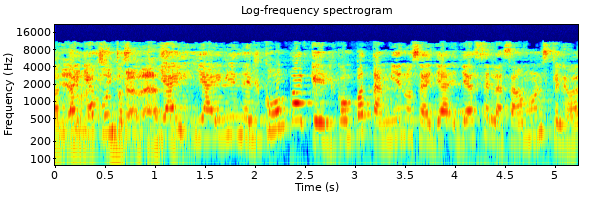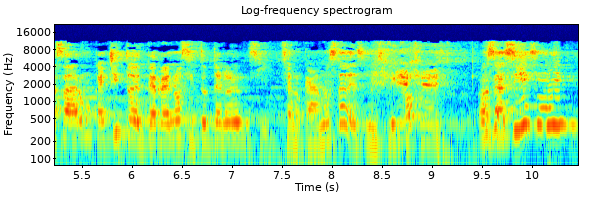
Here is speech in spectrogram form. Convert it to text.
Ahí batalla juntos. Y ahí, y ahí viene el compa, que el compa también, o sea, ya, ya se las amores que le vas a dar un cachito de terreno si tú te lo, si se lo quedan ustedes, ¿me explico? O sea, sí es muy,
